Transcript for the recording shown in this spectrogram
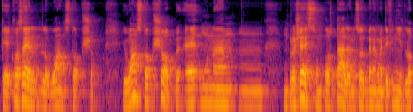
Che cos'è lo One Stop Shop? Il One Stop Shop è un, um, un processo, un portale, non so bene come definirlo,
